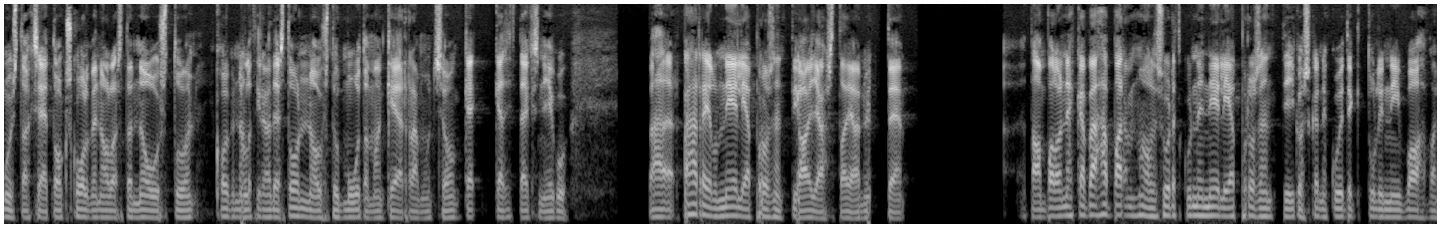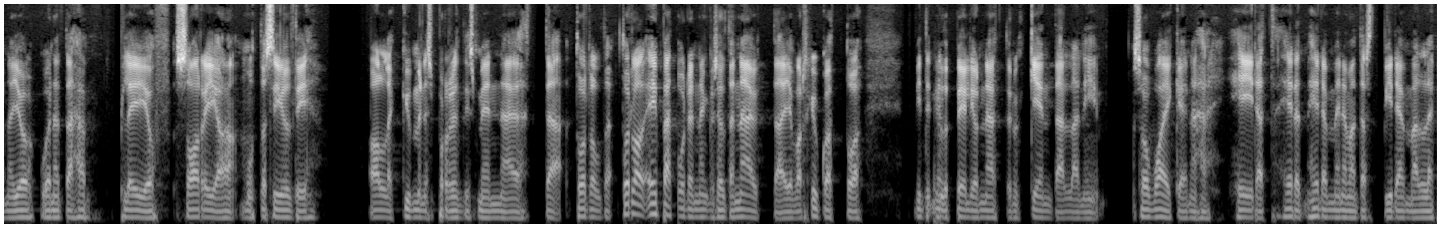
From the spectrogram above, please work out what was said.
muistaakseni, että onko 3 0 noustu, 3 0 tilanteesta on noustu muutaman kerran, mutta se on käsittääkseni joku vähän, vähän reilu 4 prosenttia ajasta ja nyt Tampalla on ehkä vähän paremmat mahdollisuudet kuin ne 4 prosenttia, koska ne kuitenkin tuli niin vahvana joukkueena tähän playoff-sarjaan, mutta silti alle 10 prosentissa mennään, että todella, todella epätodennäköiseltä näyttää, ja varsinkin kun katsoo, miten miltä peli on näyttänyt kentällä, niin se on vaikea nähdä heidät, heidät, heidän menemään tästä pidemmälle.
